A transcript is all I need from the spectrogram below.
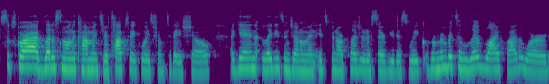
subscribe. Let us know in the comments your top takeaways from today's show. Again, ladies and gentlemen, it's been our pleasure to serve you this week. Remember to live life by the word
